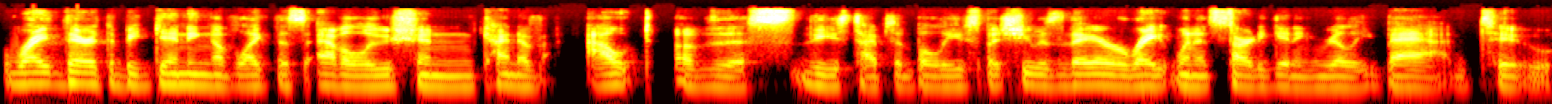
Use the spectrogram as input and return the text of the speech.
right there at the beginning of like this evolution kind of out of this these types of beliefs but she was there right when it started getting really bad too.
